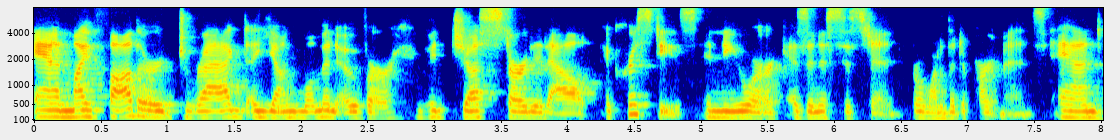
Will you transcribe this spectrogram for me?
And my father dragged a young woman over who had just started out at Christie's in New York as an assistant for one of the departments. And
